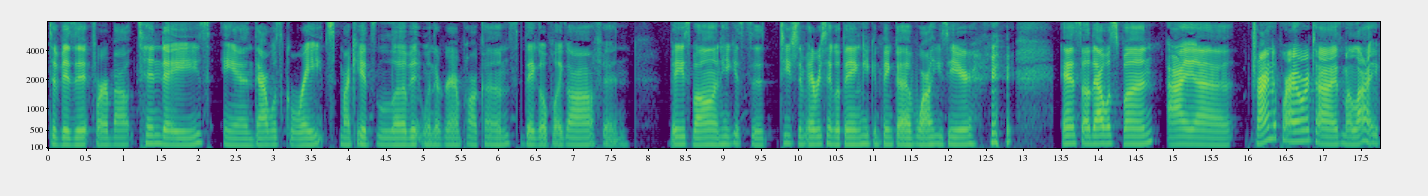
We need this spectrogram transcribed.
to visit for about 10 days and that was great. My kids love it when their grandpa comes. They go play golf and baseball and he gets to teach them every single thing he can think of while he's here. and so that was fun. I uh trying to prioritize my life.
